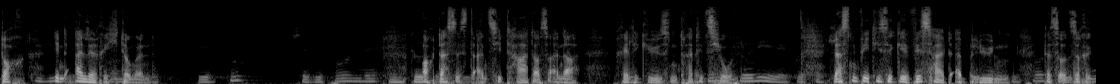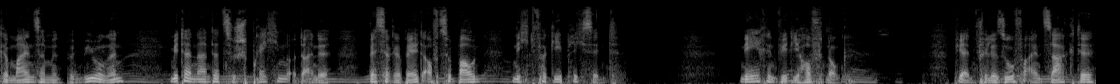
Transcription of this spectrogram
doch in alle Richtungen. Auch das ist ein Zitat aus einer religiösen Tradition. Lassen wir diese Gewissheit erblühen, dass unsere gemeinsamen Bemühungen, miteinander zu sprechen und eine bessere Welt aufzubauen, nicht vergeblich sind. Nähren wir die Hoffnung. Wie ein Philosoph einst sagte,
